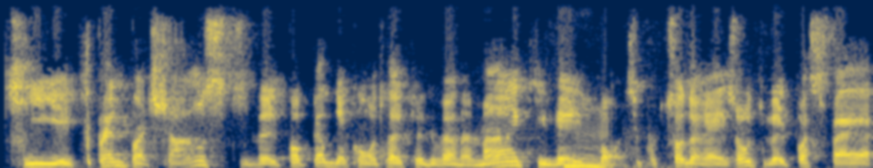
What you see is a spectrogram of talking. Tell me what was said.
qui, qui prennent pas de chance, qui veulent pas perdre de contrat avec le gouvernement, qui veulent, Hmm. bon, c'est pour toutes sortes de raisons, qui veulent pas se faire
